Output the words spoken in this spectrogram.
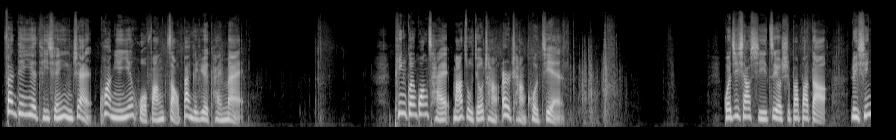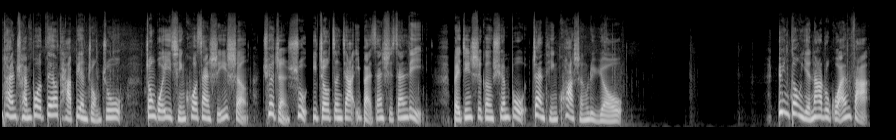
饭店业提前应战，跨年烟火房早半个月开卖。拼观光财，马祖酒厂二厂扩建。国际消息，自由时报报道，旅行团传播 Delta 变种株，中国疫情扩散十一省，确诊数一周增加一百三十三例。北京市更宣布暂停跨省旅游，运动也纳入国安法。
